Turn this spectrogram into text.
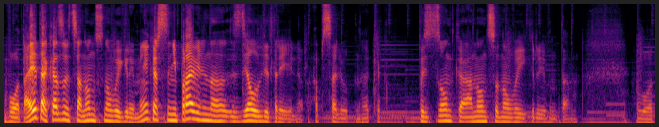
Вот, а это, оказывается, анонс новой игры. Мне кажется, неправильно сделали трейлер, абсолютно. Как позиционка анонса новой игры там. Вот.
